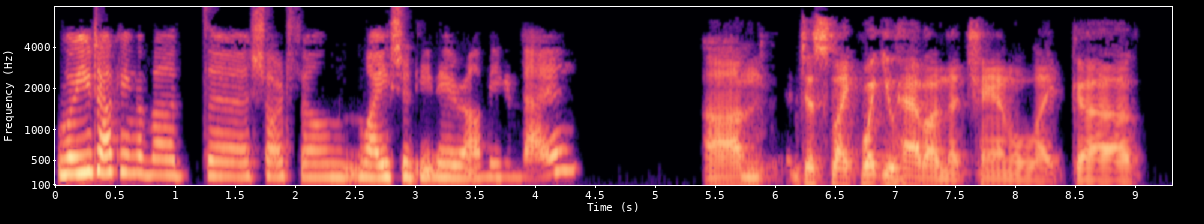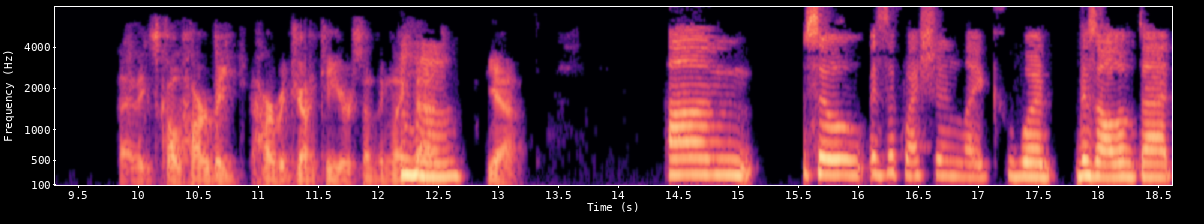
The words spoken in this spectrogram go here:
were you talking about the short film Why You Should Eat a Raw Vegan Diet? Um, just like what you have on the channel, like uh, I think it's called Harba Harba Junkie or something like that. Mhm. Yeah. Um, so is the question like, what does all of that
